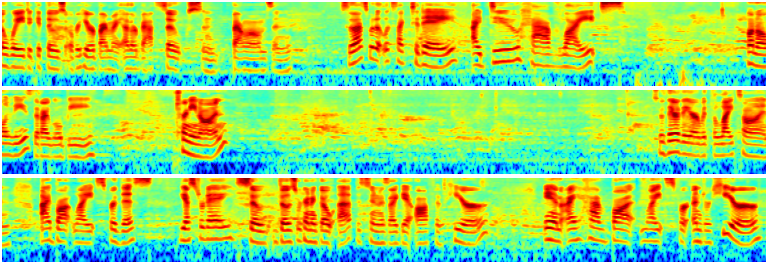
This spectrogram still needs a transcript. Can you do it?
a way to get those over here by my other bath soaks and balms and so that's what it looks like today. I do have lights on all of these that I will be turning on. So there they are with the lights on. I bought lights for this yesterday, so those are going to go up as soon as I get off of here. And I have bought lights for under here.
